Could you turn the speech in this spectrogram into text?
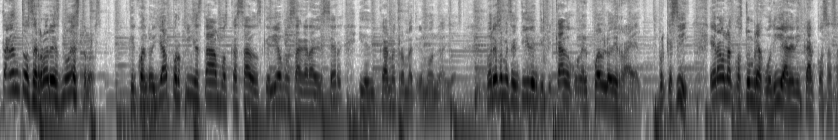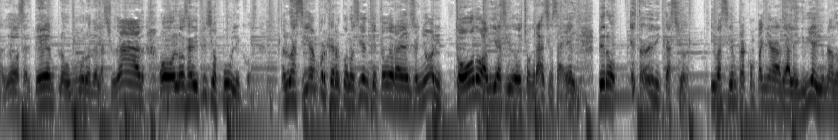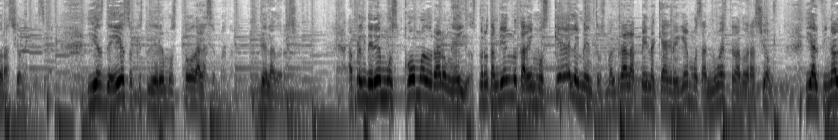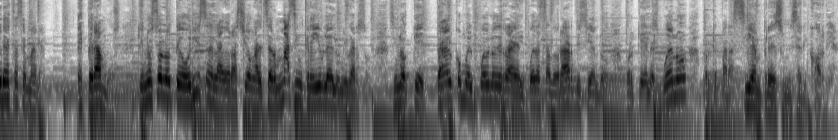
tantos errores nuestros que cuando ya por fin estábamos casados queríamos agradecer y dedicar nuestro matrimonio a Dios. Por eso me sentí identificado con el pueblo de Israel. Porque sí, era una costumbre judía dedicar cosas a Dios, el templo, un muro de la ciudad o los edificios públicos. Lo hacían porque reconocían que todo era del Señor y todo había sido hecho gracias a Él. Pero esta dedicación iba siempre acompañada de alegría y una adoración especial. Y es de eso que estudiaremos toda la semana, de la adoración. Aprenderemos cómo adoraron ellos, pero también notaremos qué elementos valdrá la pena que agreguemos a nuestra adoración. Y al final de esta semana, esperamos que no solo teorices la adoración al ser más increíble del universo, sino que tal como el pueblo de Israel puedas adorar diciendo, porque Él es bueno, porque para siempre es su misericordia.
